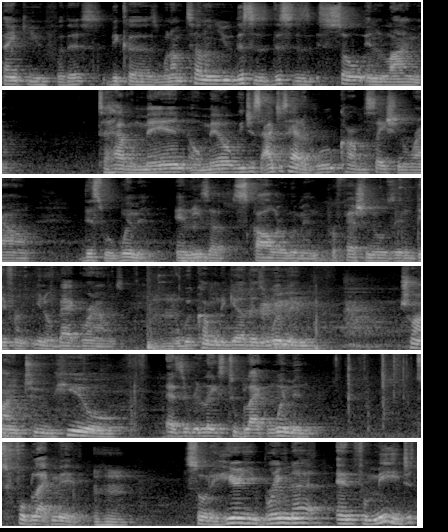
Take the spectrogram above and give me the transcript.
thank you for this because when I'm telling you, this is this is so in alignment. To have a man a male. We just I just had a group conversation around this with women, and mm-hmm. these are scholar women, professionals in different you know backgrounds, mm-hmm. and we're coming together as women, trying to heal as it relates to black women for black men. Mm-hmm. So to hear you bring that, and for me, just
